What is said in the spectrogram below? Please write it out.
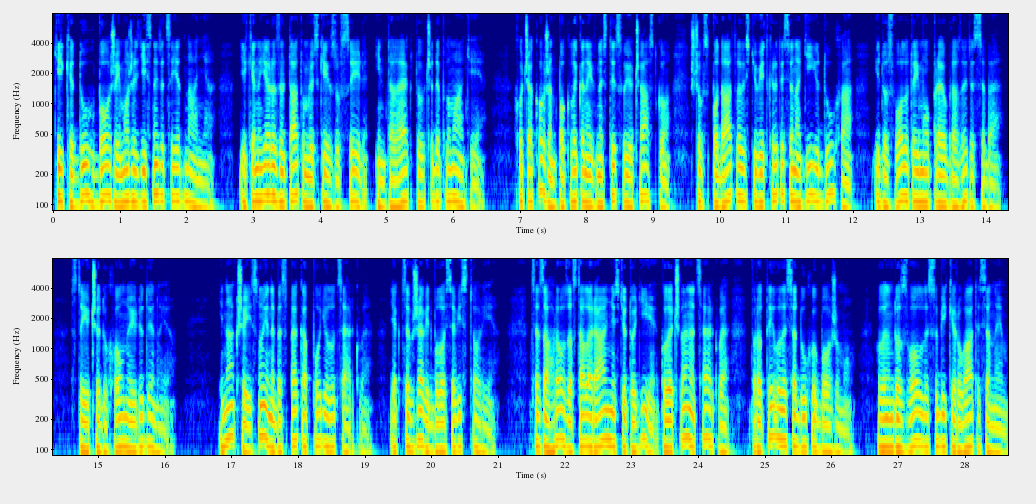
Тільки Дух Божий може здійснити це єднання, яке не є результатом людських зусиль, інтелекту чи дипломатії, хоча кожен покликаний внести свою частку, щоб з податливістю відкритися надію духа і дозволити йому преобразити себе, стаючи духовною людиною. Інакше існує небезпека поділу церкви, як це вже відбулося в історії. Ця загроза стала реальністю тоді, коли члени церкви противилися Духу Божому, коли не дозволили собі керуватися ним,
